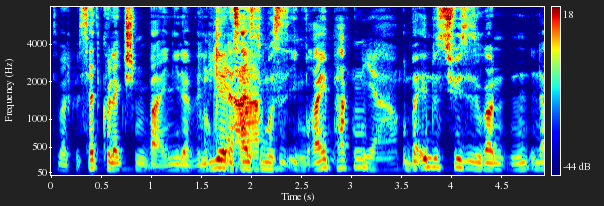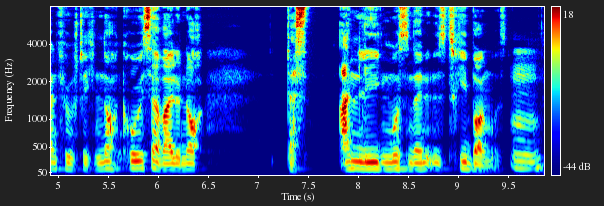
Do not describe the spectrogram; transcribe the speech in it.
zum Beispiel Set Collection bei Niedervelier. Ja. Das heißt, du musst es irgendwo reinpacken. Ja. Und bei Industries ist es sogar in Anführungsstrichen noch größer, weil du noch das anlegen musst und deine Industrie bauen musst. Mhm.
